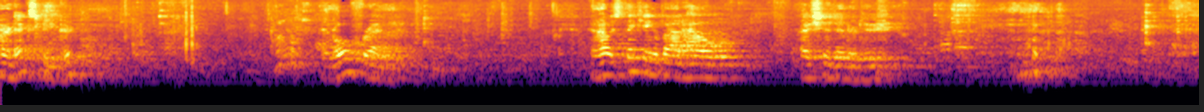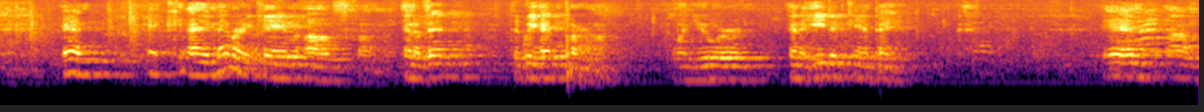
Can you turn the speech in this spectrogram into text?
Our next speaker, an old friend, and I was thinking about how I should introduce you. and a memory came of um, an event that we had in Parma when you were in a heated campaign. And um,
